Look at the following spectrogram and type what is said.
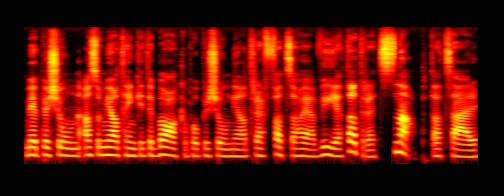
med personer, alltså om jag tänker tillbaka på personer jag har träffat så har jag vetat rätt snabbt att så här,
